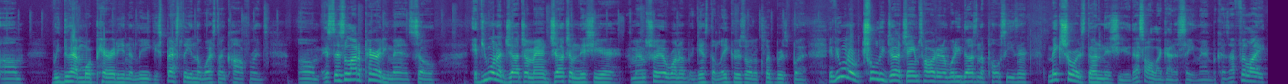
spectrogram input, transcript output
Um, we do have more parity in the league, especially in the Western Conference. Um, it's there's a lot of parity, man. So if you want to judge him, man, judge him this year. I mean, I'm sure he'll run up against the Lakers or the Clippers, but if you want to truly judge James Harden and what he does in the postseason, make sure it's done this year. That's all I gotta say, man, because I feel like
